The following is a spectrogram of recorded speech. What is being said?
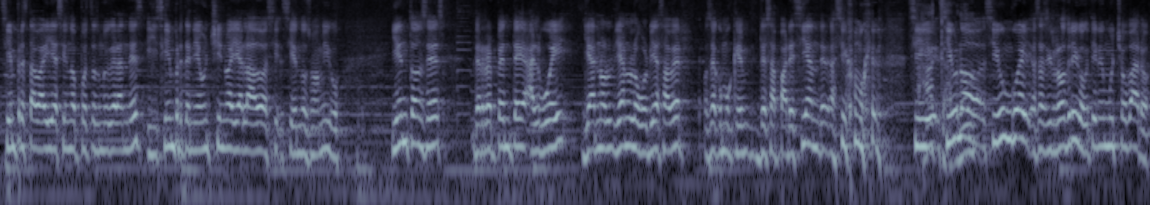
siempre estaba ahí haciendo apuestas muy grandes y siempre tenía un chino ahí al lado siendo su amigo. Y entonces, de repente, al güey ya no, ya no lo volvías a ver. O sea, como que desaparecían, de- así como que si, Ah, si uno, si un güey, o sea, si Rodrigo que tiene mucho varo,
